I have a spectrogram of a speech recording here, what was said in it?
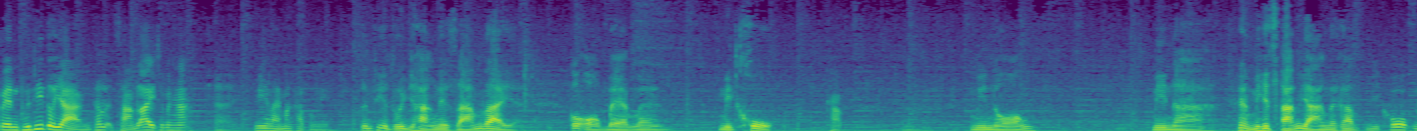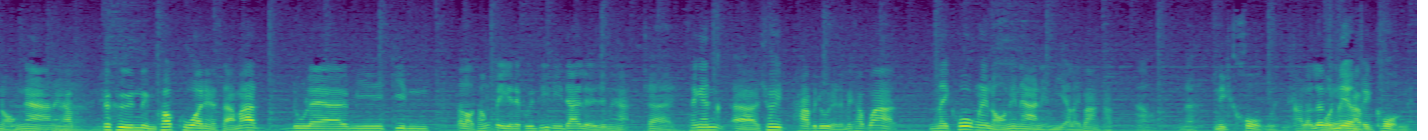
เป็นพื้นที่ตัวอย่างเท่าไหร่สามไร่ใช่ไหมฮะ ใช่มีอะไรบ้างครับตรงนี้ พื้นที่ตัวอย่างในสามไร่อะก็ออกแบบว่ามีโคก ครับ มีหนอง มีนา มีสามอย่างนะครับ มีโคกหนองนานะครับ อ่า ก็คือหนึ่งครอบครัวเนี่ยสามารถดูแลมีกินตลอดทั้งปีในพื้นที่นี้ได้เลยใช่ไหมฮะ ใช่ถ้างั้นอ่าช่วยพาไปดูหน่อยได้ไหมครับว่าในโคกในหนองในนาเนี่ยมีอะไรบ้างครับ เอานะนี่โคกนะอ่าเราเริ่มบนเนี่ยตรงไหนครับ เป็นโคกเนี่ย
